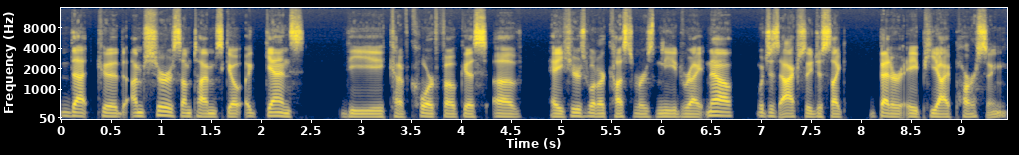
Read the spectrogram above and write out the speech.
that could I'm sure sometimes go against the kind of core focus of hey, here's what our customers need right now, which is actually just like better API parsing,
